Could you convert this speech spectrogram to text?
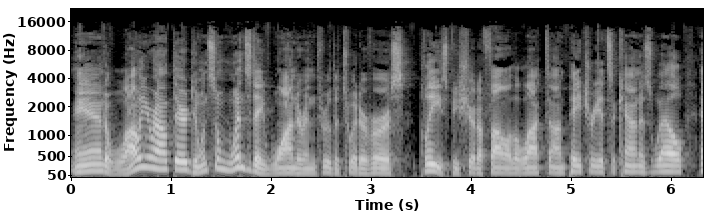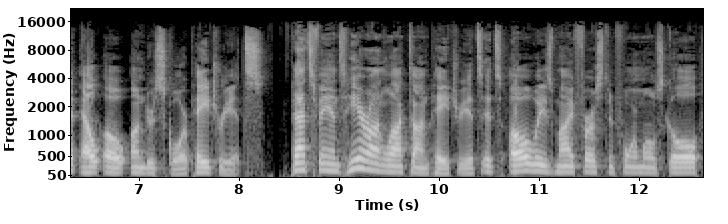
And while you're out there doing some Wednesday wandering through the Twitterverse, please be sure to follow the Locked On Patriots account as well at LO underscore Patriots. Pats fans, here on Locked On Patriots, it's always my first and foremost goal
